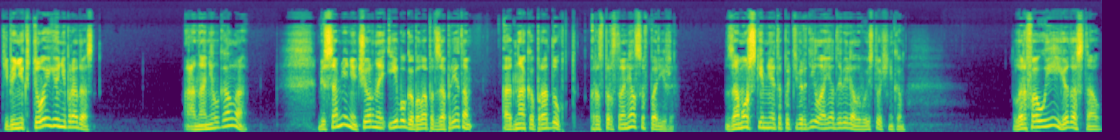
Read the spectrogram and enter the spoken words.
Тебе никто ее не продаст. Она не лгала. Без сомнения, черная ибуга была под запретом, однако продукт распространялся в Париже. Заморский мне это подтвердил, а я доверял его источникам. Ларфауи ее достал.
